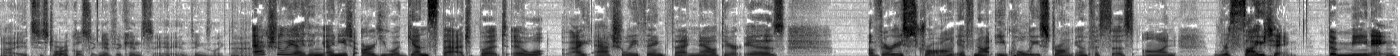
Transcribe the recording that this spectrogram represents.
uh, its historical significance and, and, things like that actually i think i need to argue against that but will, i actually think that now there is a very strong, if not equally strong, emphasis on reciting the meaning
